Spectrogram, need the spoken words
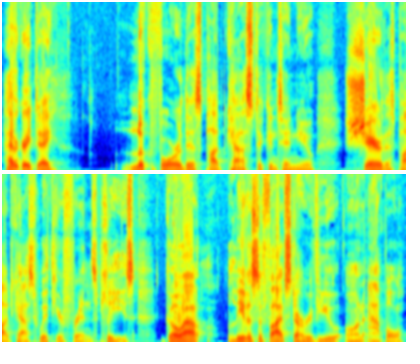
have a great day look for this podcast to continue. Share this podcast with your friends, please. Go out, leave us a five star review on Apple.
